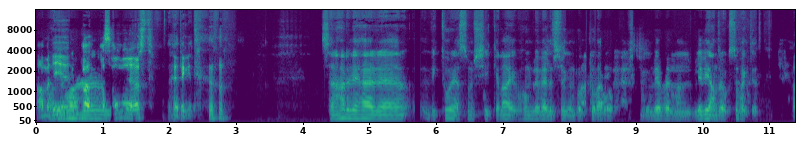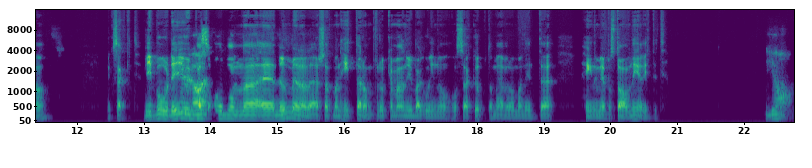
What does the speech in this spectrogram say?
Ja, men det är ju passande höst helt enkelt. Sen hade vi här eh, Victoria som kikade live. Hon blev väldigt sugen på att prova rock. Det blev, väl, blev vi andra också faktiskt. Ja, exakt. Vi borde ju ja. passa på att nämna eh, numren där så att man hittar dem. För då kan man ju bara gå in och, och söka upp dem även om man inte hängde med på stavningen riktigt. Ja.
